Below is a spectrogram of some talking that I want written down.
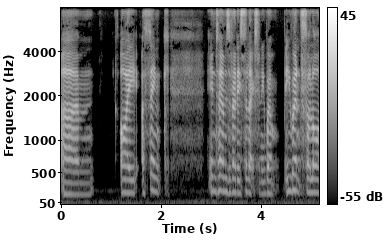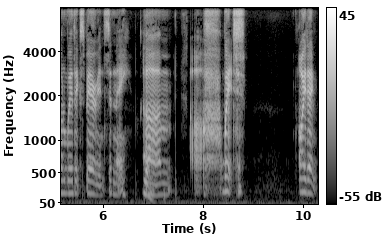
Um, I I think in terms of Eddie's selection, he went he went full on with experience, didn't he? Um, uh, which I don't.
